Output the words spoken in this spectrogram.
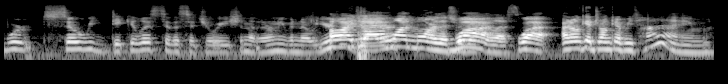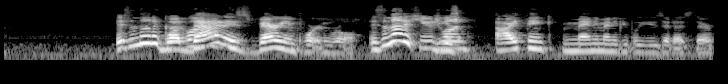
were so ridiculous to the situation that I don't even know. Yours oh, I do. I have one more that's What? ridiculous. What? I don't get drunk every time. Isn't that a good Well, one? that is very important rule. Isn't that a huge Because one? I think many, many people use it as their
